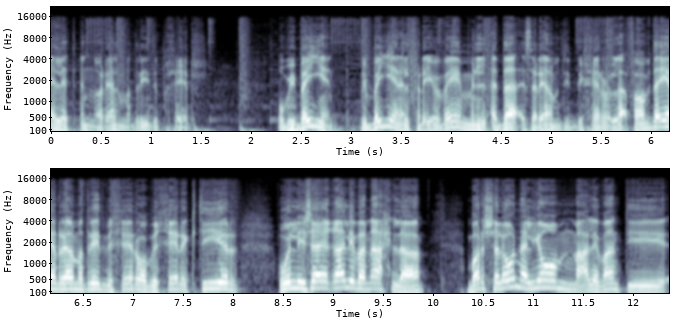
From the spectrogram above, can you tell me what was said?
قلت إنه ريال مدريد بخير. وبيبين بيبين الفريق بيبين من الأداء إذا ريال مدريد بخير ولا لا. فمبدئيا ريال مدريد بخير وبخير كتير واللي جاي غالبا أحلى. برشلونة اليوم مع ليفانتي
